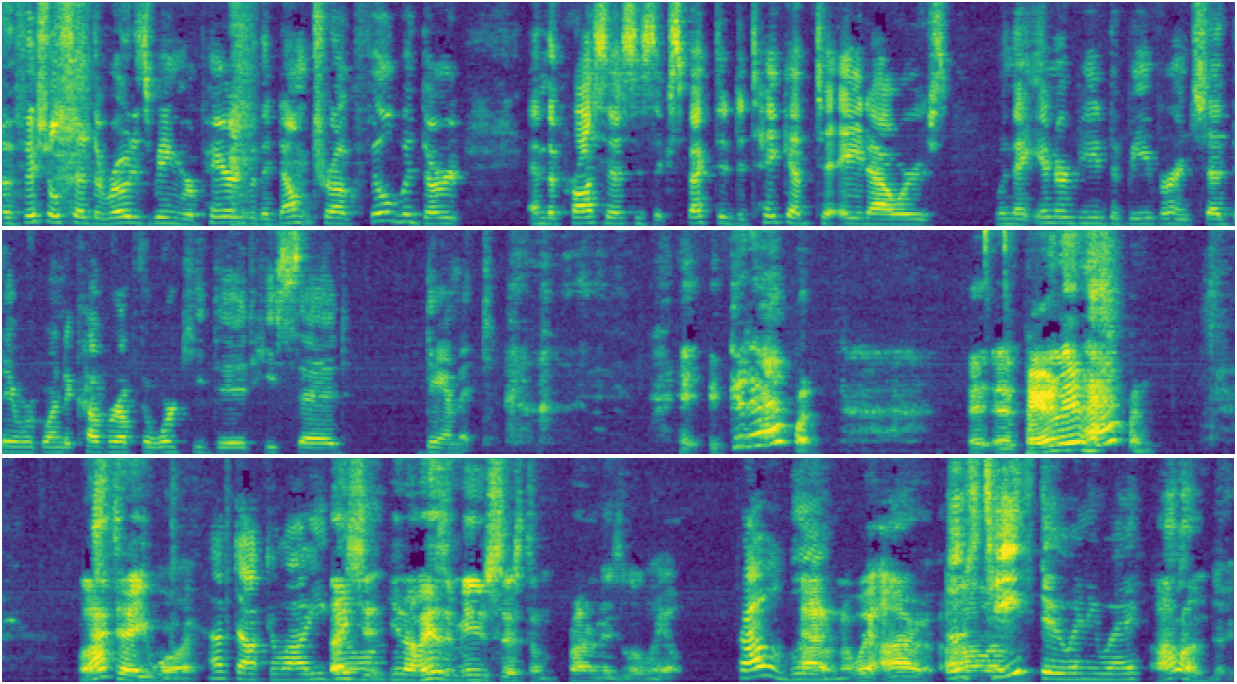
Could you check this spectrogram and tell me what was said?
Officials said the road is being repaired with a dump truck filled with dirt, and the process is expected to take up to eight hours. When they interviewed the beaver and said they were going to cover up the work he did, he said, Damn it. It, it could happen. It- apparently, it happened. Well, I tell you what, I've talked a while. You they on. should, you know, his immune system probably needs a little help. Probably. I don't know. Well, I, Those them- teeth do anyway. All of them do.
